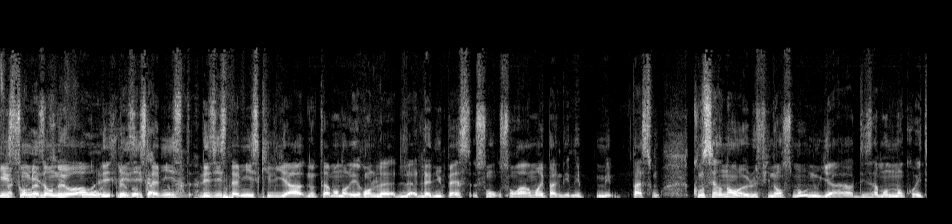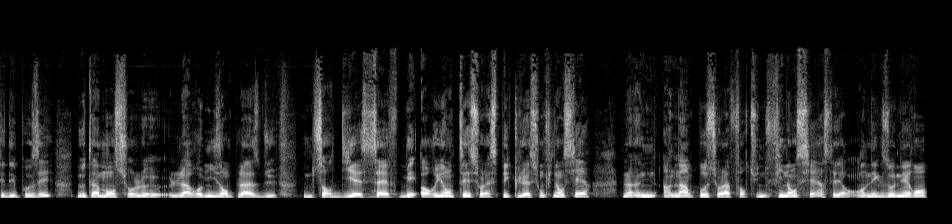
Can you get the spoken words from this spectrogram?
ils sont mis en dehors. Les, islamistes, les islamistes qu'il y a, notamment dans les rangs de la, NUPES, sont, rarement épinglés. Mais, mais, passons. Concernant euh, le financement, nous, il y a des amendements qui ont été déposés, notamment sur la remise en place d'une sorte d'ISF, mais orienté sur la spéculation financière, un, impôt sur la fortune financière, c'est-à-dire en exonérant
